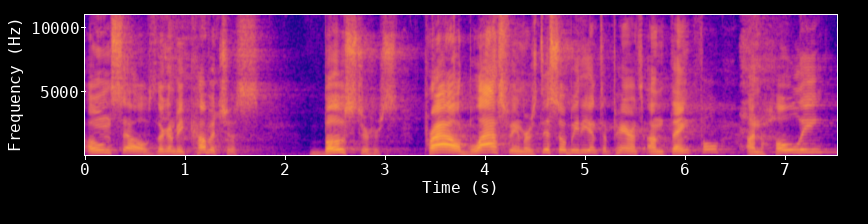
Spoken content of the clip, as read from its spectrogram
own selves. They're going to be covetous, boasters, proud, blasphemers, disobedient to parents, unthankful, unholy,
